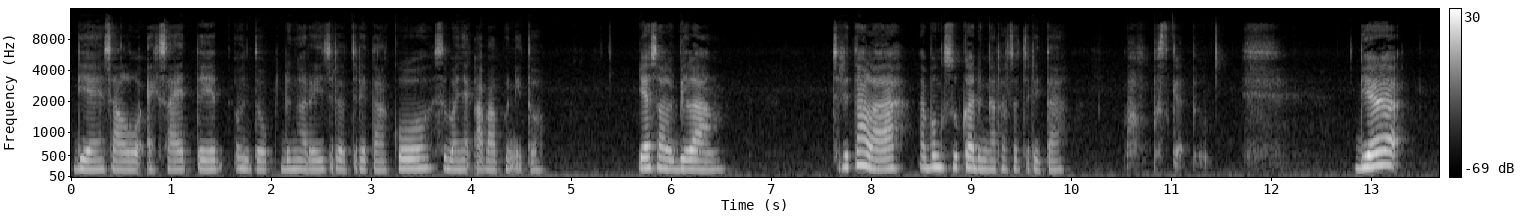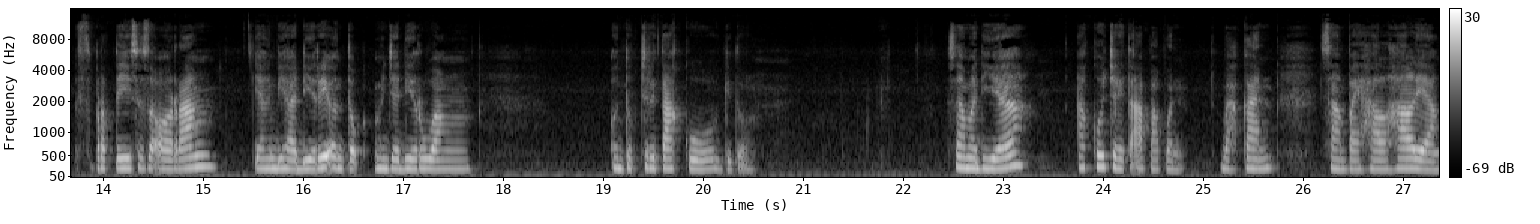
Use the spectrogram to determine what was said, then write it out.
Dia yang selalu excited untuk dengerin cerita-ceritaku sebanyak apa pun itu. Dia selalu bilang, ceritalah, abang suka dengar rasa cerita. Mampus gak tuh? Dia seperti seseorang yang dihadiri untuk menjadi ruang untuk ceritaku gitu. Sama dia, aku cerita apa pun. Bahkan sampai hal-hal yang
